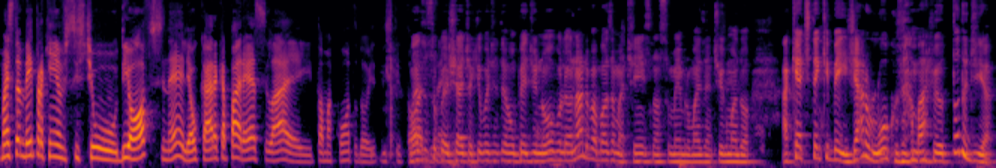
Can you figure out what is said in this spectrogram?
Mas também pra quem assistiu The Office, né? Ele é o cara que aparece lá e toma conta do, do escritório. Mais um né? superchat aqui, eu vou te interromper de novo. Leonardo Barbosa Martins, nosso membro mais antigo, mandou: A Cat tem que beijar o louco da Marvel todo dia.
